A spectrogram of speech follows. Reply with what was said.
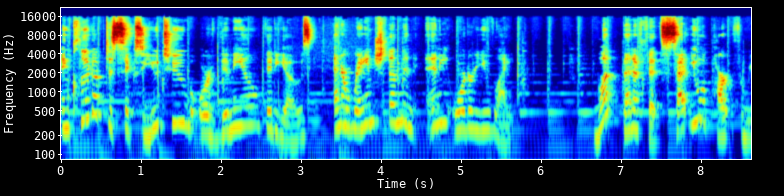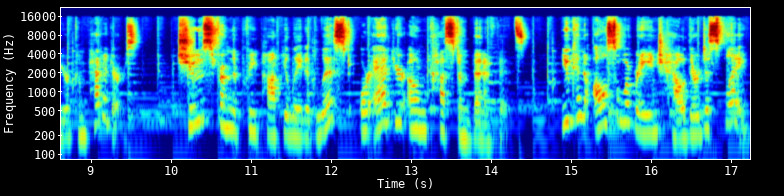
Include up to six YouTube or Vimeo videos and arrange them in any order you like. What benefits set you apart from your competitors? Choose from the pre populated list or add your own custom benefits. You can also arrange how they're displayed.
